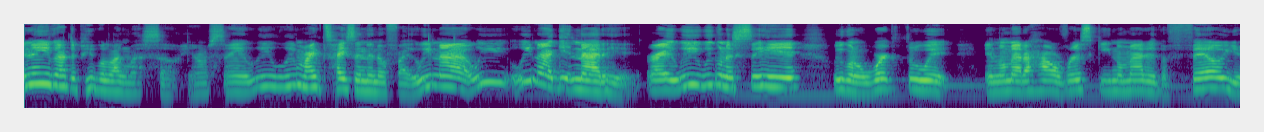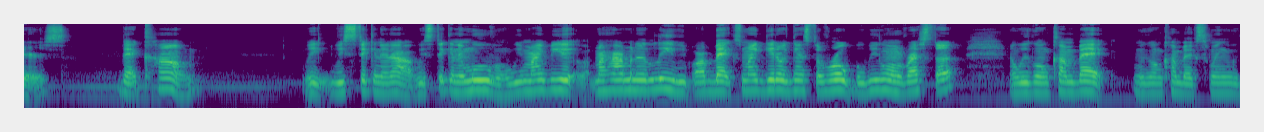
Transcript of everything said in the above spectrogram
And then you got the people like myself, you know what I'm saying? We we Mike Tyson in a fight. We not we we not getting out of here, right? We we gonna sit here, we're gonna work through it, and no matter how risky, no matter the failures that come, we we sticking it out. We sticking and moving. We might be Muhammad Ali. Our backs might get against the rope, but we gonna rest up, and we gonna come back. We're gonna come back swinging.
